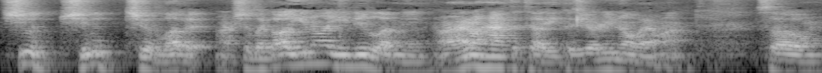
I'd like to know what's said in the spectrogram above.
She would she would she would love it, or she's like, oh, you know what, you do love me, or I don't have to tell you because you already know what I want. So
